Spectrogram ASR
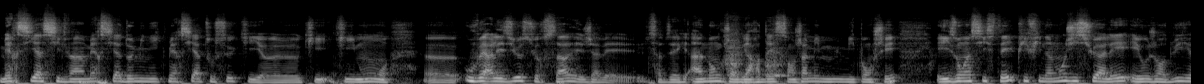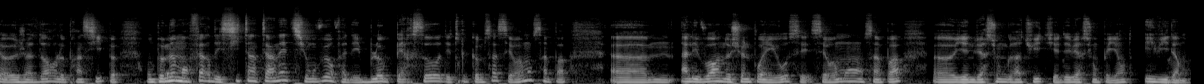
merci à Sylvain, merci à Dominique, merci à tous ceux qui, euh, qui, m'ont euh, ouvert les yeux sur ça. Et j'avais, ça faisait un an que je regardais sans jamais m'y pencher. Et ils ont insisté. Puis finalement, j'y suis allé. Et aujourd'hui, j'adore le principe. On peut même en faire des sites internet si on veut, enfin des blogs perso, des trucs comme ça. C'est vraiment sympa. allez voir notion.io, c'est vraiment sympa. Il y a une version gratuite, il y a des versions payantes, évidemment.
